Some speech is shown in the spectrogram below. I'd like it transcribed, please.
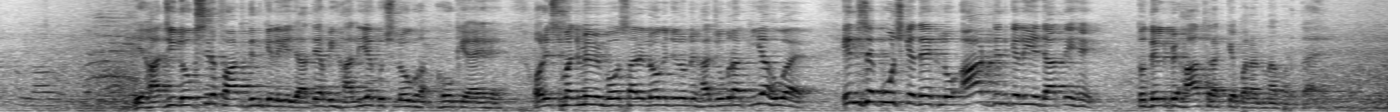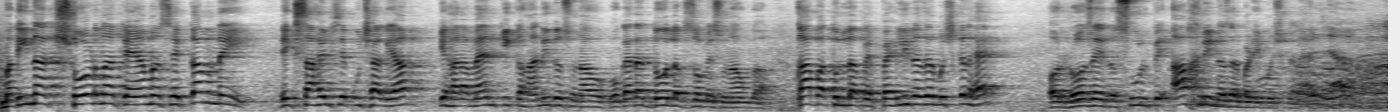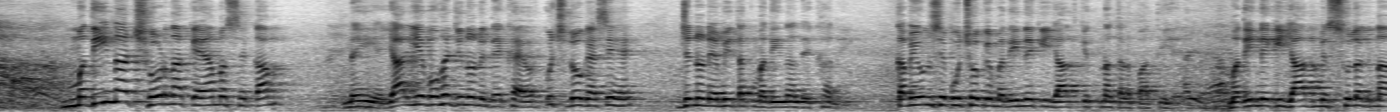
ये हाजी लोग सिर्फ़ आठ दिन के लिए जाते हैं। अभी हालिया कुछ लोग होके आए हैं। और इस मजमे में बहुत सारे लोग जिन्होंने हज उमरा किया हुआ है। इनसे पूछ के देख लो, आठ दिन के लिए जाते हैं तो दिल पे हाथ रख के पलटना पड़ता है। मदीना छोड़ना कयामत से कम नहीं। एक साहिब से पूछा गया कि हरामैन की कहानी तो सुनाओ। वो कहता, दो लफ्जों में सुनाऊँगा। काबातुल्ला पे पहली नज़र मुश्किल है और रोज़े रसूल पे आखिरी नज़र बड़ी मुश्किल है। मदीना छोड़ना क़यामत से कम नहीं है। यार, ये वो हैं जिन्होंने देखा है, और कुछ लोग ऐसे हैं जिन्होंने अभी तक मदीना देखा नहीं। कभी उनसे पूछो कि मदीने की याद कितना तड़पाती है। मदीने की याद में सुलगना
